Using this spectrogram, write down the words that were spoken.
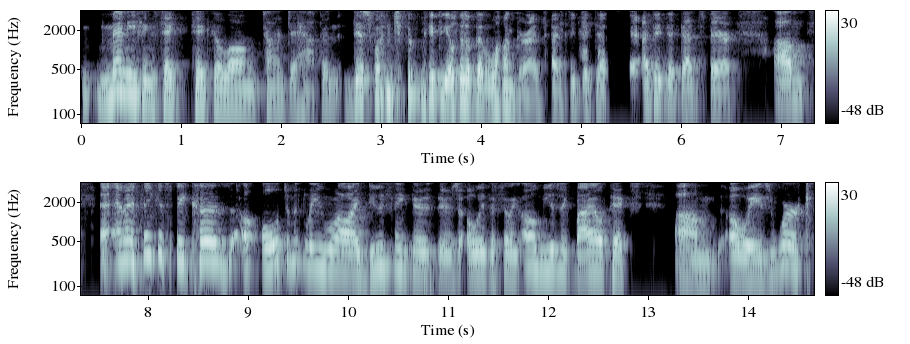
many things take take a long time to happen. This one took maybe a little bit longer. I, I think that that's fair. I think that that's fair, um, and, and I think it's because uh, ultimately, while I do think there, there's always a feeling, oh, music biopics um, always work.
